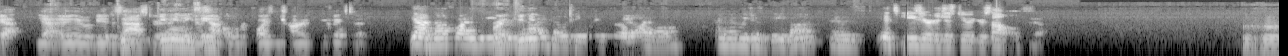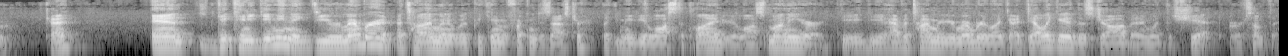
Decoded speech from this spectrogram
Yeah, yeah, it, it would be a disaster. Give me an You just have example. to work twice as hard to fix it. Yeah, and that's why we, Right, we give me- tried delegating for a while, and then we just gave up because it's easier to just do it yourself. Hmm Okay. And g- can you give me an? Do you remember a a time when it became a fucking disaster? Like maybe you lost the client, or you lost money, or do you, do you have a time where you remember like I delegated this job and it went to shit or something?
